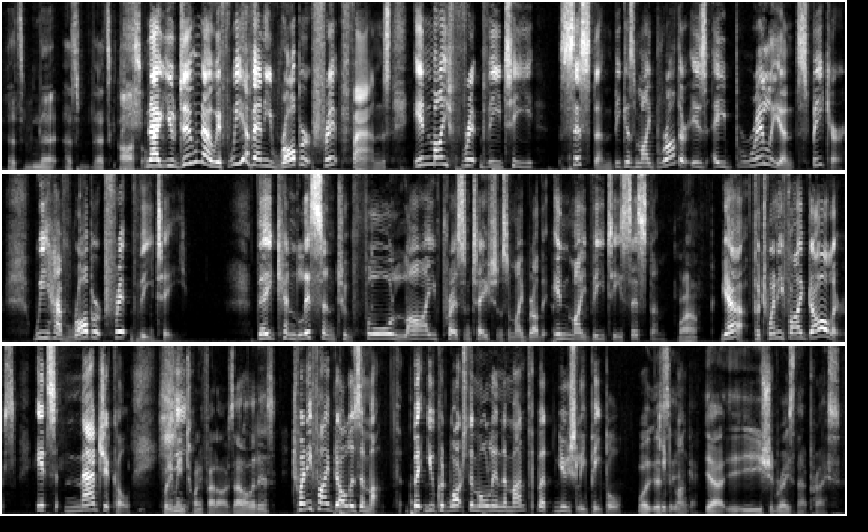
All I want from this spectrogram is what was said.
That's nut. That's that's awesome. Now, you do know if we have any Robert Fripp fans in my Fripp VT system, because my brother is a brilliant speaker, we have Robert Fripp VT. They can listen to four live presentations of my brother in my VT system. Wow. Yeah, for $25. It's magical. What do you mean twenty five dollars? Is that all it is? $25 a month. But you could watch them all in a month, but usually people Well, keep it longer. Yeah, you should raise that price.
